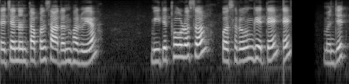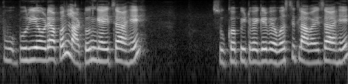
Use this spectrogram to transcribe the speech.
त्याच्यानंतर आपण सारण भरूया. मी ते थोडंसं पसरवून घेते. म्हणजे पु पुरी एवढं आपण लाटून घ्यायचं आहे. सुकं पीठ वगैरे व्यवस्थित लावायचं आहे.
